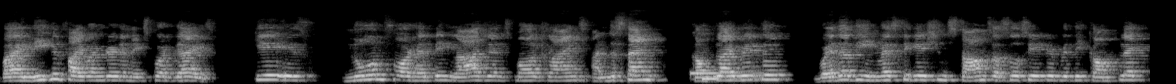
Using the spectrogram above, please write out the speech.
by Legal 500 and Expert Guides. Kay is known for helping large and small clients understand, comply with it, whether the investigation storms associated with the complex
